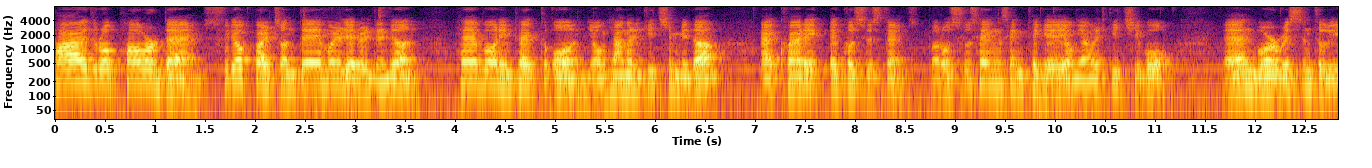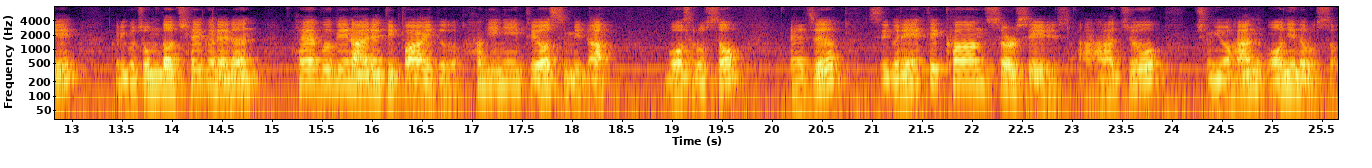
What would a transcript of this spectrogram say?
hydropower dam 수력 발전 댐을 예를 들면 have an impact on 영향을 끼칩니다. aquatic ecosystems 바로 수생 생태계에 영향을 끼치고 and more recently 그리고 좀 더 최근에는 have been identified 확인이 되었습니다. 무엇으로서 as significant sources 아주 중요한 원인으로서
